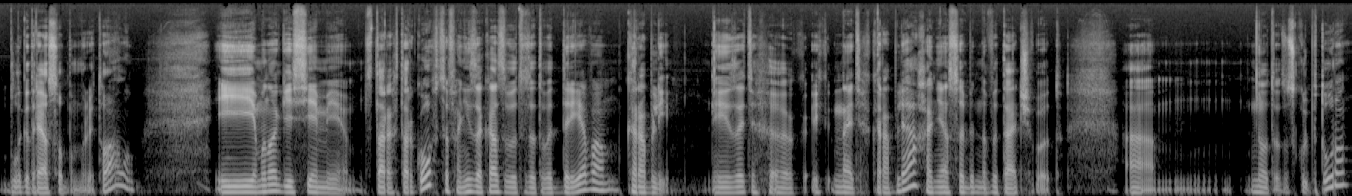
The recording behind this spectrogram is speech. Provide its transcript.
благодаря особому ритуалу. И многие семьи старых торговцев, они заказывают из этого древа корабли. И из этих, э, на этих кораблях они особенно вытачивают ам, ну, вот эту скульптуру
